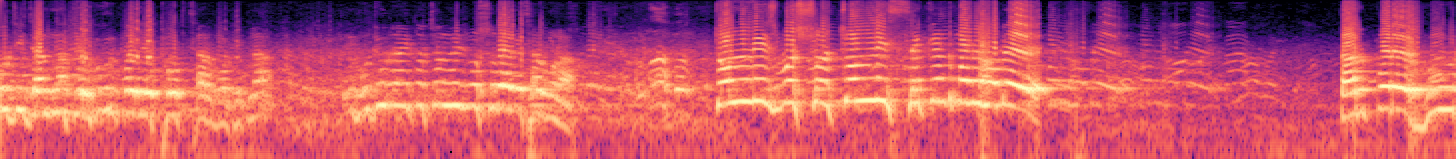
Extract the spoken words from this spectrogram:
বুঝি জান্নাতে হুর পাইলে ঠোঁট ছাড়বো, ঠিক না? তো চল্লিশ বছর আগে ছাড়বো না। চল্লিশ বছর, চল্লিশ সেকেন্ড মনে হবে। তারপরে হুর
